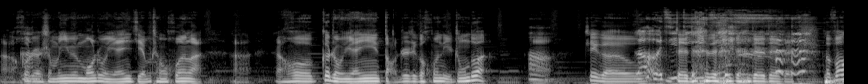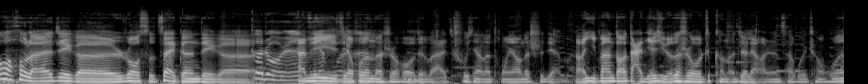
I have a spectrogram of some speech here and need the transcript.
啊，或者什么因为某种原因结不成婚了啊，然后各种原因导致这个婚礼中断啊啊。这个对对对对对对对，呃包括后来这个 Rose 再跟这个各种人艾米丽结结婚的时候，嗯对吧？出现了同样的事件嘛。然后一般到大结局的时候，这可能这两个人才会成婚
